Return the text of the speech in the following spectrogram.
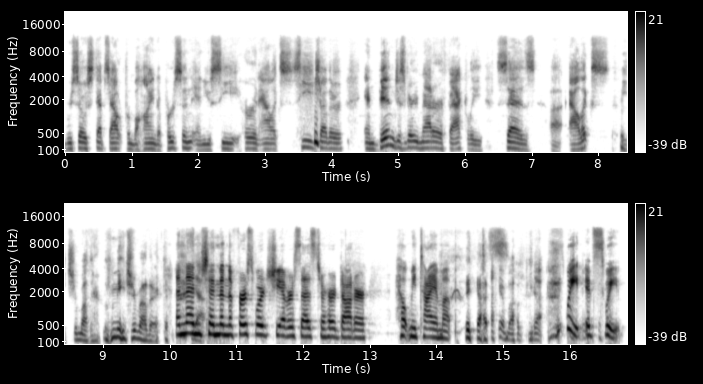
Rousseau steps out from behind a person, and you see her and Alex see each other, and Ben just very matter of factly says, uh, "Alex, meet your mother." meet your mother And then, Yeah. and then the first word she ever says to her daughter, "Help me tie him up." yes Him up, yeah, Sweet. It's sweet.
